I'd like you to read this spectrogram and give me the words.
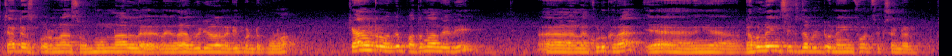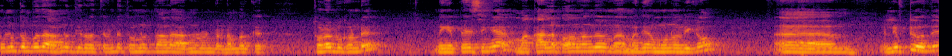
ஸ்டேட்டஸ் போடுறலாம் ஸோ மூணு நாள் நான் ஏதாவது வீடியோலாம் ரெடி பண்ணிட்டு போனோம். கேலண்டர் வந்து பத்தொம்பதாந்தேதி நான் கொடுக்குறேன். நீங்கள் double nine six double two nine four six hundred தொண்ணூத்தொம்பது அறுநூத்தி இருபத்தி ரெண்டு தொண்ணூற்றி நாலு அறுநூறுன்ற நம்பருக்கு தொடர்பு கொண்டு நீங்கள் பேசுங்க. ம காலைல பதினொன்று மதியானம் மூணு வரைக்கும் லிஃப்ட்டு வந்து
